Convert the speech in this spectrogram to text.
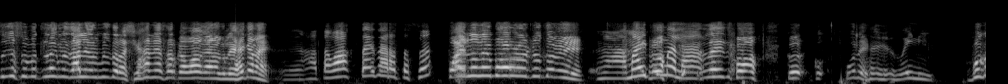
तुझ्यासोबत लग्न झाल्यावर मी जरा शहाण्यासारखा वागायला लागलोय है का नाही? आता वागताय जरा तसं. पाहिलं नाही बोलत होतो मी हा, माहिती मला. लय कोण आहे? वहिनी. बघ.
